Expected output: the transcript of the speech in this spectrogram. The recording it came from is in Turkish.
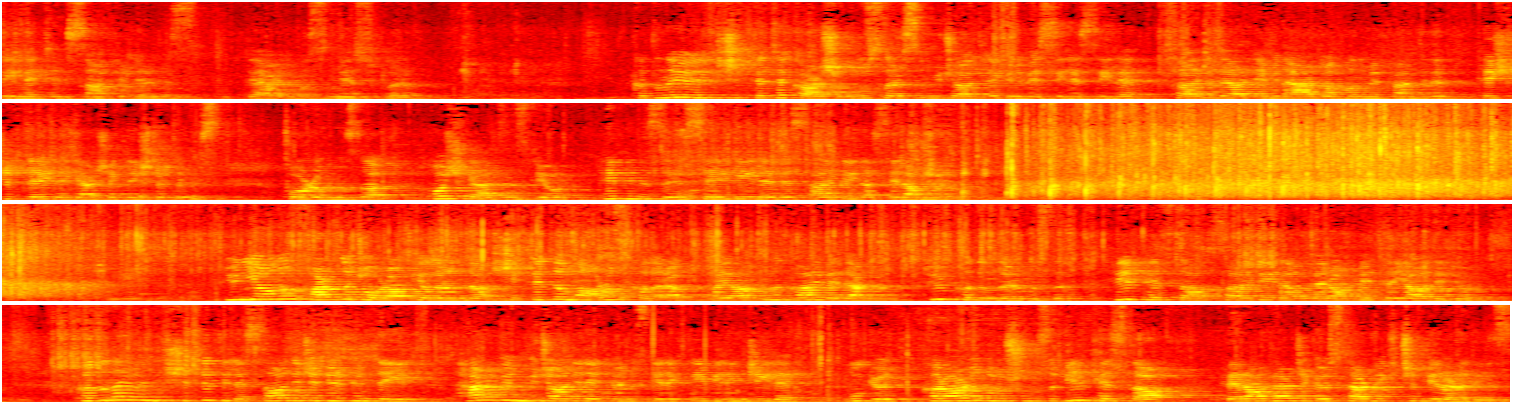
kıymetli misafirlerimiz, değerli basın mensupları. Kadına yönelik şiddete karşı Uluslararası Mücadele Günü vesilesiyle saygıdeğer Emine Erdoğan hanımefendinin teşrifleriyle gerçekleştirdiğimiz programımıza hoş geldiniz diyor. Hepinizi sevgiyle ve saygıyla selamlıyorum. Dünyanın farklı coğrafyalarında şiddete maruz kalarak hayatını kaybeden Türk kadınlarımızı bir kez daha saygıyla ve rahmetle yad ediyorum. Kadına yönelik şiddet ile sadece bir gün değil, her gün mücadele etmemiz gerektiği bilinciyle bugün kararlı duruşumuzu bir kez daha beraberce göstermek için bir aradayız.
